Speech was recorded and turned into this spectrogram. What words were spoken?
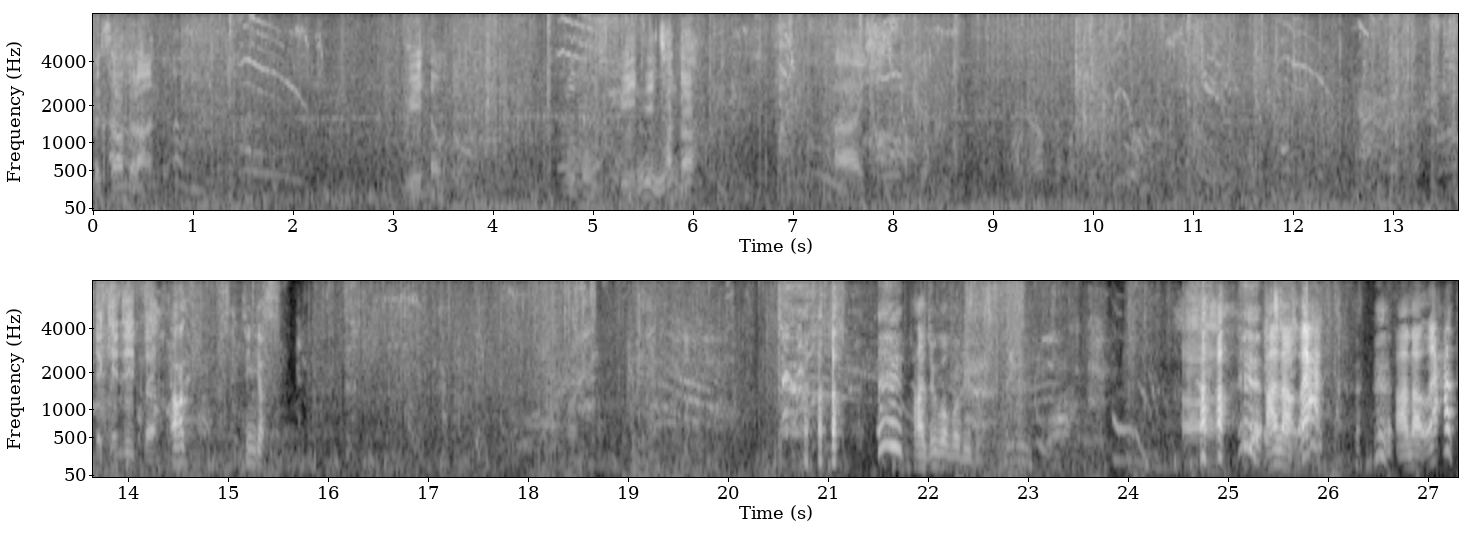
백사운드 나는데 위에 있나 본데 로드 위에 있네 오, 찬다. 아이씨 야 겐지 있다. 아 튕겼어. 다 죽어버리네. 아 아나 으악! 아나 으악!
